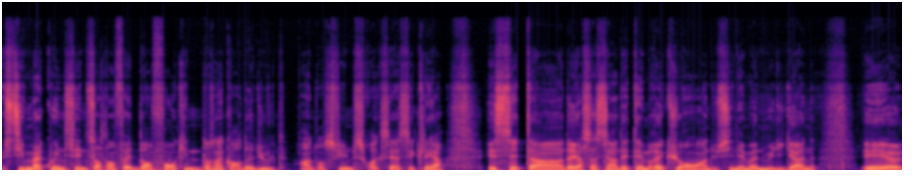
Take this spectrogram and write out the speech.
Steve McQueen, c'est une sorte en fait d'enfant qui dans un corps d'adulte hein, dans ce film. Je crois que c'est assez clair. Et c'est un. D'ailleurs, ça c'est un des thèmes récurrents hein, du cinéma de Mulligan. Et euh,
